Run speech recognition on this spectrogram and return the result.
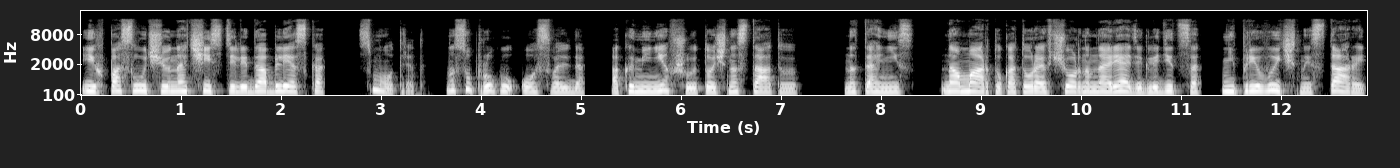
их по случаю начистили до блеска, смотрят на супругу Освальда, окаменевшую точно статую, на Танис, на Марту, которая в черном наряде глядится непривычной, старой,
